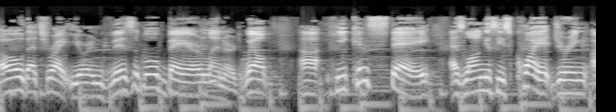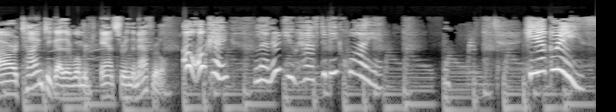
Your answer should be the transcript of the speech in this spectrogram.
Oh, that's right. Your invisible bear, Leonard. Well, uh, he can stay as long as he's quiet during our time together when we're answering the math riddle. Oh, okay. Leonard, you have to be quiet. He agrees.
